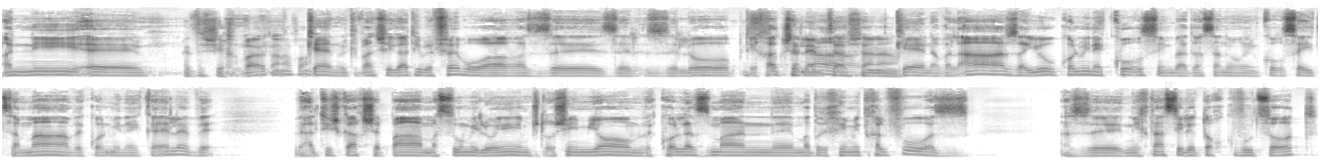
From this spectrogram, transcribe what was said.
אני, אה, איזה שכבה יותר נכון? כן, מכיוון שהגעתי בפברואר, אז אה, זה, זה לא פתיחת של שנה. אמצע השנה. כן, אבל אז היו כל מיני קורסים בהדסה נעורים, קורסי צמא וכל מיני כאלה, ו, ואל תשכח שפעם עשו מילואים 30 יום, וכל הזמן אה, מדריכים התחלפו, אז, אז נכנסתי לתוך קבוצות.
